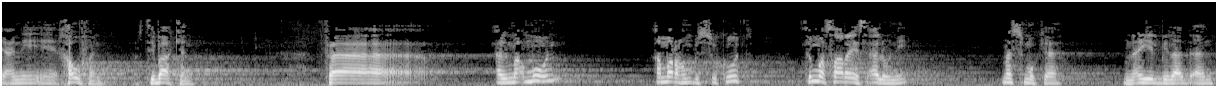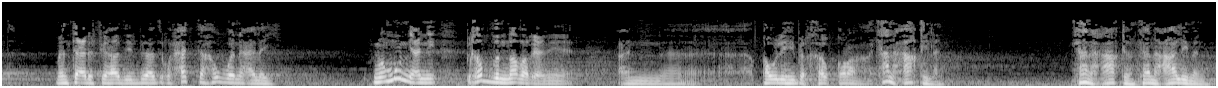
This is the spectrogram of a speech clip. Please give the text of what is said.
يعني خوفا ارتباكا. فالمأمون أمرهم بالسكوت ثم صار يسألني ما اسمك؟ من أي البلاد أنت؟ من تعرف في هذه البلاد يقول حتى هون علي. المأمون يعني بغض النظر يعني عن قوله بالخلق القرآن كان عاقلا. كان عاقلا كان عالما.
